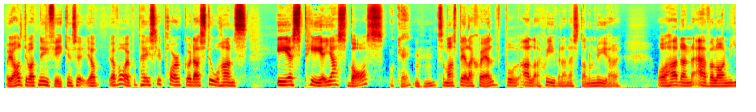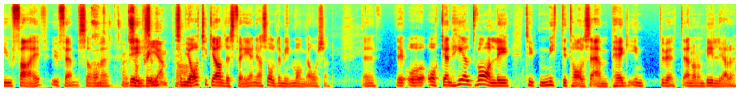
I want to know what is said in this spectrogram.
Och jag har alltid varit nyfiken så jag, jag var ju på Paisley Park och där stod hans ESP jazzbas Okej. som han spelar själv på alla skivorna, nästan de nyare. Och hade en Avalon U5, U5 som, Ja, eh, som det som, preamp, som ja. jag tycker är alldeles för ren. Jag sålde min många år sedan. Det, det, och, och en helt vanlig typ 90-tals Ampeg, inte vet, en av de billigare.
